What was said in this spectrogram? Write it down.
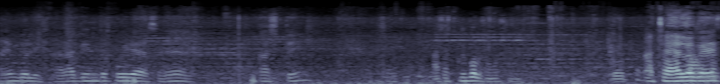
আমি বলি সারাদিন তো পড়ে আছে হ্যাঁ আসতে আচ্ছা তুমি বলো সমস্যা আচ্ছা হ্যালো গাইস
